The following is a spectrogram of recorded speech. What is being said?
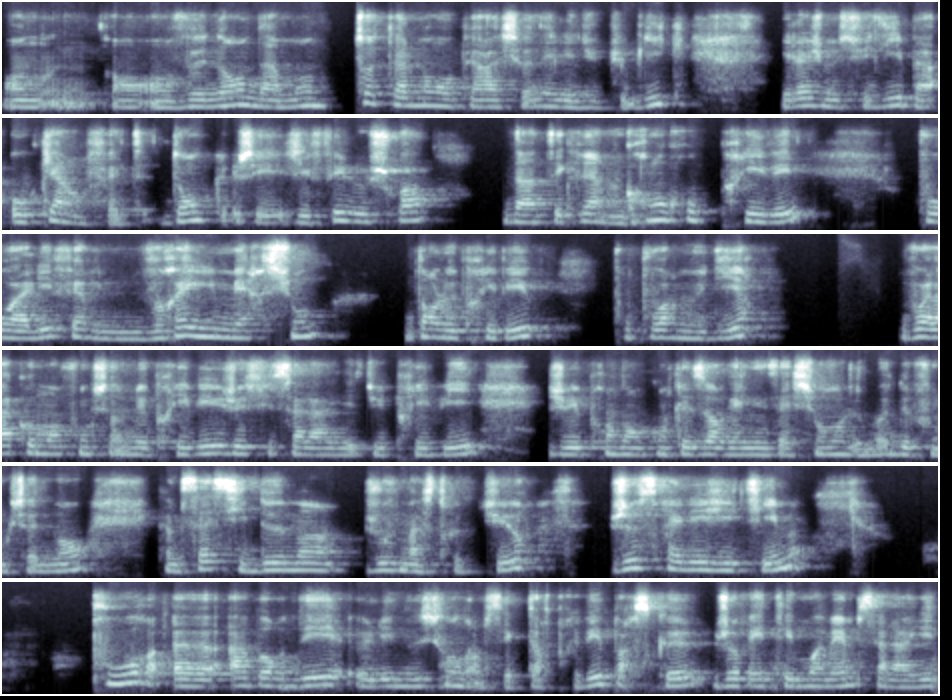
en, en, venant d'un monde totalement opérationnel et du public? Et là, je me suis dit, bah, aucun en fait. Donc, j'ai fait le choix d'intégrer un grand groupe privé pour aller faire une vraie immersion dans le privé pour pouvoir me dire voilà comment fonctionne le privé, je suis salarié du privé, je vais prendre en compte les organisations, le mode de fonctionnement. Comme ça, si demain j'ouvre ma structure, je serai légitime pour euh, aborder les notions dans le secteur privé parce que j'aurais été moi-même salarié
